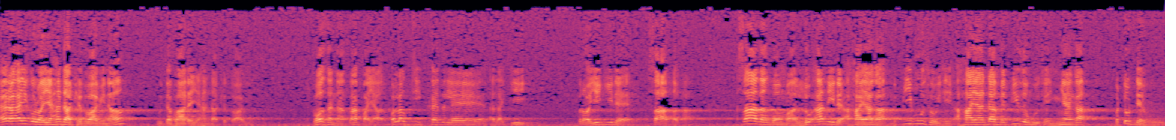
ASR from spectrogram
အဲ့တော့အဲ့ဒီကိုရောယဟန္တာဖြစ်သွားပြီနော်သူတပါးတဲ့ယဟန္တာဖြစ်သွားပြီဘောဇနာသဗ္ဗယဘလောက်ကြည့်ခဲသလဲအဲ့ဒါကြည့်တော်ရေးကြည့်တဲ့အစအသက အစအသပေါ်မှာလိုအပ်နေတဲ့အာဟာရကမပြည့်ဘူးဆိုရင်အာဟာရတမပြည့်စုံဘူးဆိုရင်ဉာဏ်ကမတွတ်တယ်ဘူး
